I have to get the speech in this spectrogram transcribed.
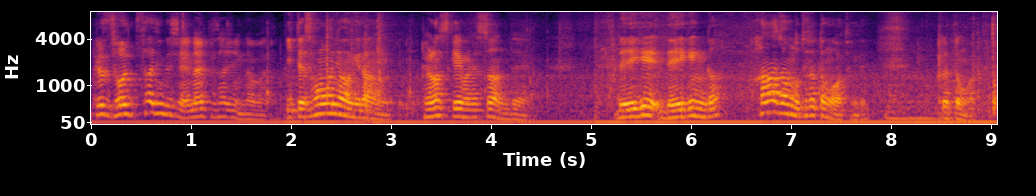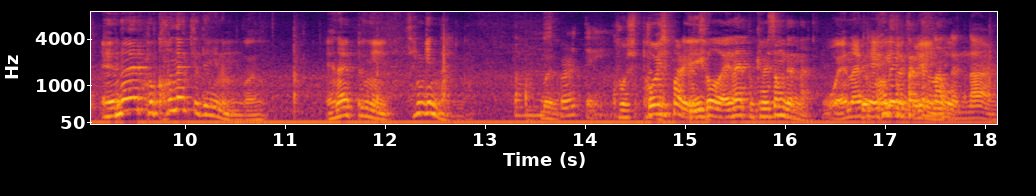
그래서 저 사진 대신 NIF 사진 있나 봐요. 이때 성훈이 형이랑 밸런스 게임을 했었는데 네 개, 네 개인가? 하나 정도 틀렸던 것 같은데 그랬던 것 같아 NIF connect day는 뭔가요? NIF이 생긴 날인가? 뭐야? birthday. 9월 18일. 9월 18일 이거 NF 결성된 날 오 day. 끝나고. 옛날.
